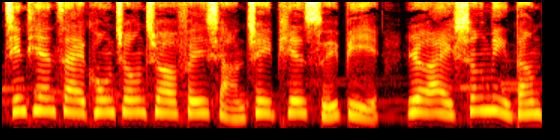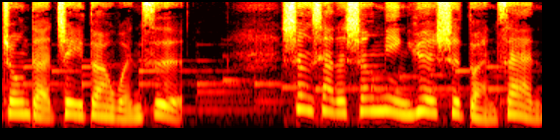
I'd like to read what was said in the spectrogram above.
今天在空中就要分享这篇随笔《热爱生命》当中的这一段文字：剩下的生命越是短暂，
